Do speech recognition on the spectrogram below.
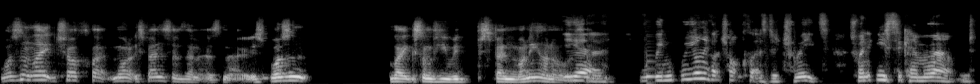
wasn't like chocolate more expensive than it is now? It wasn't like something you would spend money on all Yeah. time. we, we only got chocolate as a treat. So when Easter came around,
